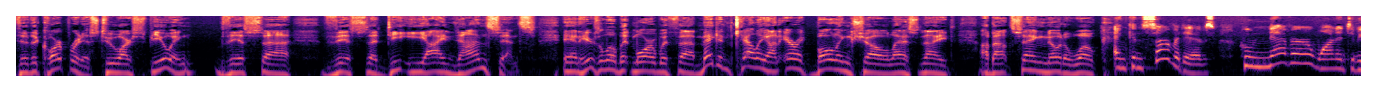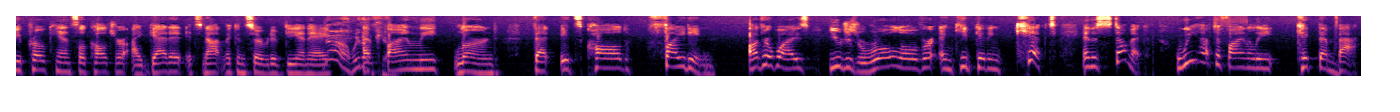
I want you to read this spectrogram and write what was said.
to the corporatists who are spewing this uh, this uh, DEI nonsense. And here's a little bit more with uh, Megyn Kelly on Eric Bolling show last night about saying no to woke. And conservatives who never wanted to be pro cancel culture, I get it, it's not in the conservative DNA, No, we don't have care. finally learned that it's called fighting. Otherwise, you just roll over and keep getting kicked in the stomach. We have to finally kick them back.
